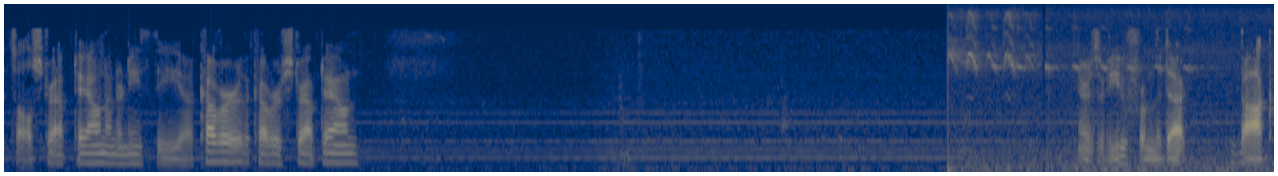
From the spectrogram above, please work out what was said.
It's all strapped down underneath the uh, cover. The cover is strapped down. There's a view from the deck dock.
